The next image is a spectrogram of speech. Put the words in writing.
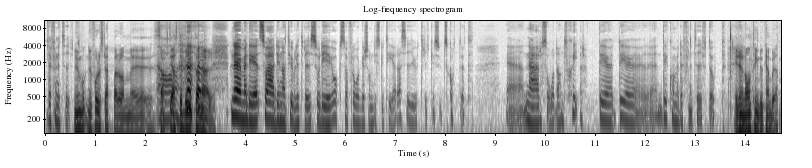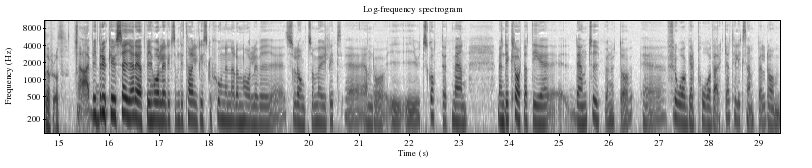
Definitivt. Nu, nu, får du släppa de eh, saftigaste ja. bitarna här. Nej men det, så är det naturligtvis och det är också frågor som diskuteras i utrikesutskottet eh, när sådant sker det, det, det kommer definitivt upp. Är det någonting du kan berätta för oss? Ja, vi brukar ju säga det att vi håller liksom detaljdiskussionerna de håller vi eh, så långt som möjligt eh, ändå i, i utskottet. Men, men det är klart att det, den typen av eh, frågor påverkar till exempel de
